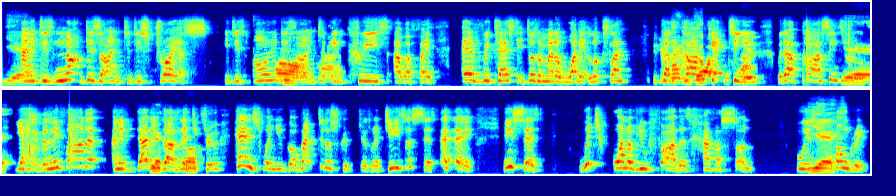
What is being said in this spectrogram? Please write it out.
Yeah. And it is not designed to destroy us. It is only oh, designed oh, wow. to increase our faith. Every test, it doesn't matter what it looks like because it can't God, get to you without passing through yeah. your heavenly Father. And if Daddy let God let God. it through, hence when you go back to the scriptures, when Jesus says, "Hey," He says, "Which one of you fathers have a son who is yes. hungry?"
